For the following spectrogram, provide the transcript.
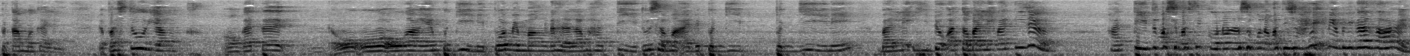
pertama kali Lepas tu yang orang kata orang yang pergi ni pun memang dah dalam hati tu sama ada pergi pergi ni balik hidup atau balik mati je. Hati tu masing-masing konon semua nak mati syahid ni pergi Gaza kan.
